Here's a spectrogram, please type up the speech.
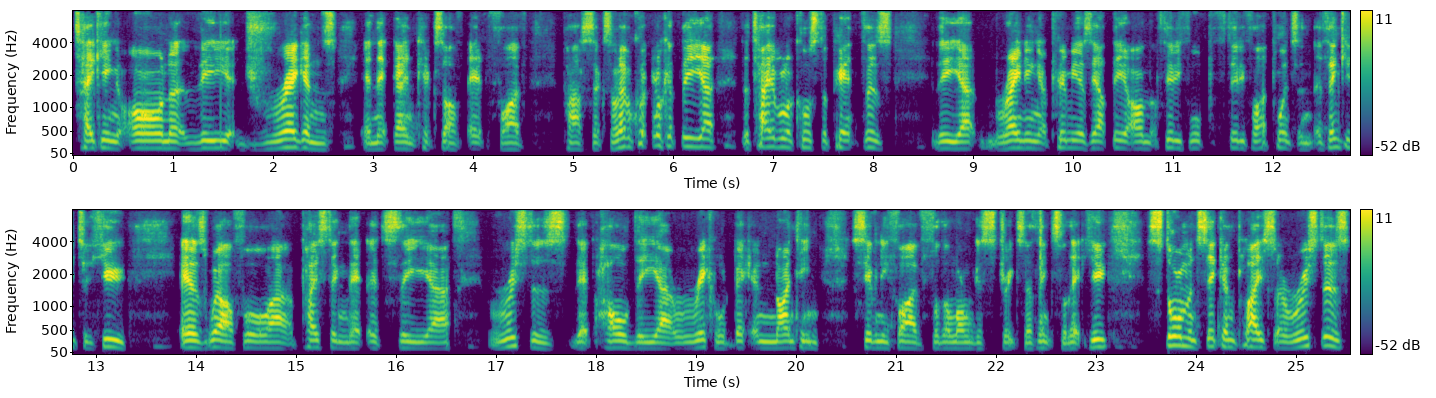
taking on the Dragons, and that game kicks off at five past six. I'll have a quick look at the uh, the table. Of course, the Panthers the uh, reigning premiers out there on 34, 35 points. And thank you to Hugh as well for uh, posting that it's the uh, Roosters that hold the uh, record back in 1975 for the longest streak. So thanks for that, Hugh. Storm in second place, uh, Roosters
